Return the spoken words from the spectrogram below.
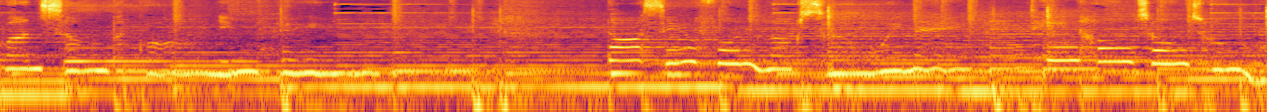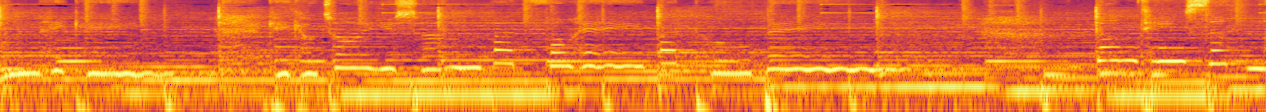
关心不过演戏。多少欢乐常回味，天空中充满，再遇上，不放弃，不逃避。今天失落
